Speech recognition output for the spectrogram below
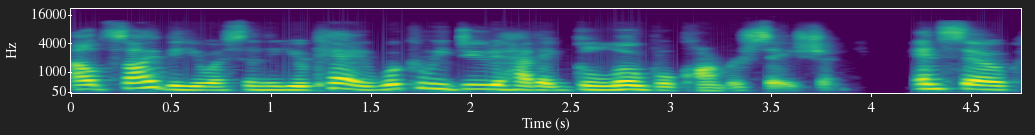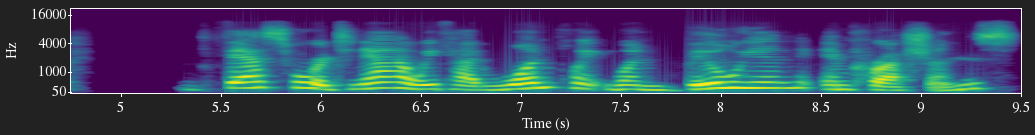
outside the US and the UK. What can we do to have a global conversation? And so fast forward to now, we've had 1.1 billion impressions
